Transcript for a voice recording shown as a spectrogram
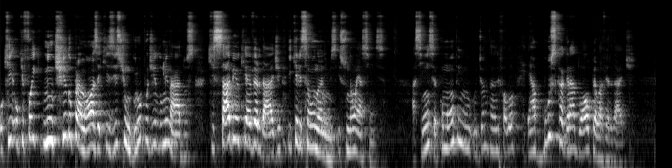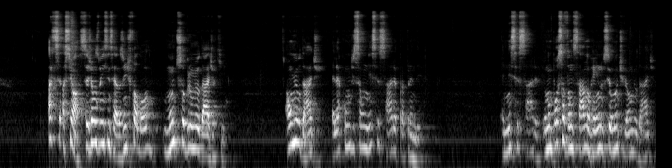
O que, o que foi mentido para nós é que existe um grupo de iluminados que sabem o que é verdade e que eles são unânimes. Isso não é a ciência. A ciência, como ontem o Jonathan ele falou, é a busca gradual pela verdade. Assim, ó, sejamos bem sinceros, a gente falou muito sobre humildade aqui. A humildade, ela é a condição necessária para aprender. É necessária. Eu não posso avançar no reino se eu não tiver humildade.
